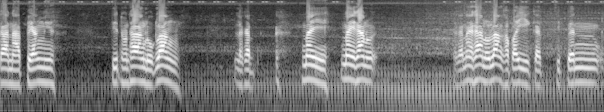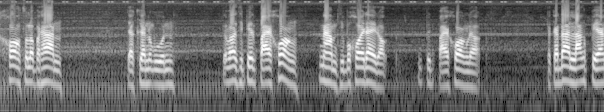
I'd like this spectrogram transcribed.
ด้านหน้าแปลงนี่ติดหนทางหลกลังแล้วก็ในในทางแล้วก็ในทางหลกลังเข้าไปอีกก็สิเป็นคลองชลประทาน จากเขื่อนน้ำอุ่นแต่ว่าสิเป็นปลายคลองน้ำสิบ่ค่อยได้ดอก มันเป็นปลายคลองแล้วแล้วก็ด้านหลังแปลง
